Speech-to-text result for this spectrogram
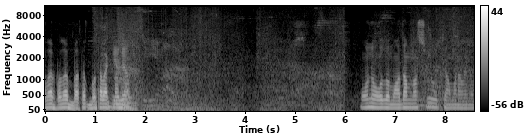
Pola pola bota, bota bakmam Geliyorum. lazım. o ne oğlum adam nasıl bir ulti aman koyayım. ya.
